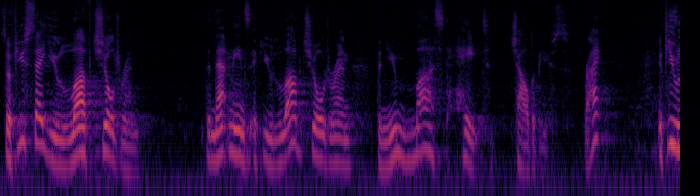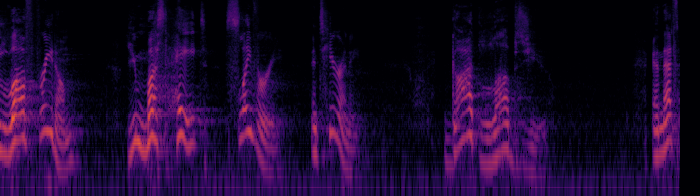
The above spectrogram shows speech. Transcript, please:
So if you say you love children, then that means if you love children, then you must hate child abuse, right? If you love freedom, you must hate slavery and tyranny. God loves you. And that's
